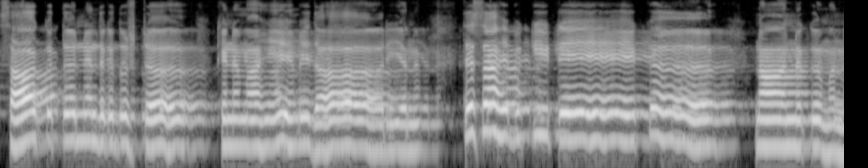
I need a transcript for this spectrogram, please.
ਸਾਕਤ ਨਿੰਦਕ ਦੁਸ਼ਟ ਖਿਨ ਮਾਹੇ ਵਿਦਾਰੀਨ ਤੇ ਸਾਹਿਬ ਕੀ ਟੇਕ ਨਾਨਕ ਮਨ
